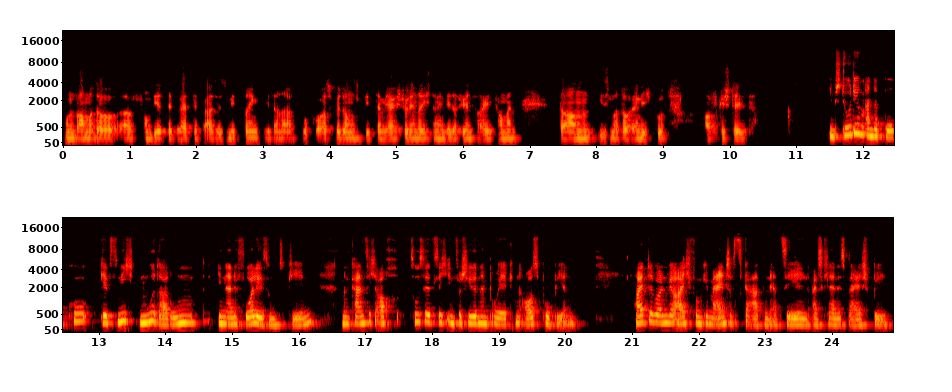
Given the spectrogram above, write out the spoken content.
Und wenn man da eine fundierte, breite Basis mitbringt mit einer BOKU-Ausbildung, gibt ja mehrere Studienrichtungen, die dafür in Frage kommen, dann ist man da eigentlich gut aufgestellt. Im Studium an der BOKU geht es nicht nur darum, in eine Vorlesung zu gehen. Man kann sich auch zusätzlich in verschiedenen Projekten ausprobieren. Heute wollen wir euch vom Gemeinschaftsgarten erzählen als kleines Beispiel.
